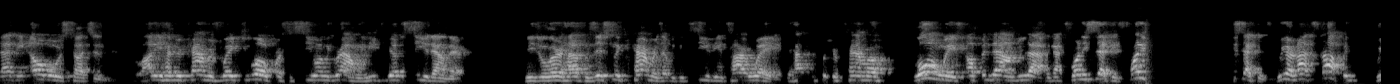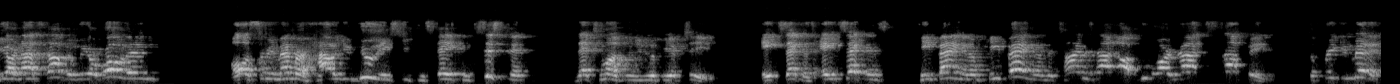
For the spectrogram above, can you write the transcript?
that the elbow is touching. A lot of you have your cameras way too low for us to see you on the ground. We need to be able to see you down there. You need to learn how to position the cameras that we can see you the entire way. If you have to put your camera long ways up and down, do that. We got 20 seconds. 20 seconds. We are not stopping. We are not stopping. We are rolling. Also remember how you do these so you can stay consistent next month when you do the PFT. Eight seconds, eight seconds. Keep banging them, keep banging them. The time is not up. You are not stopping. It's a freaking minute.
